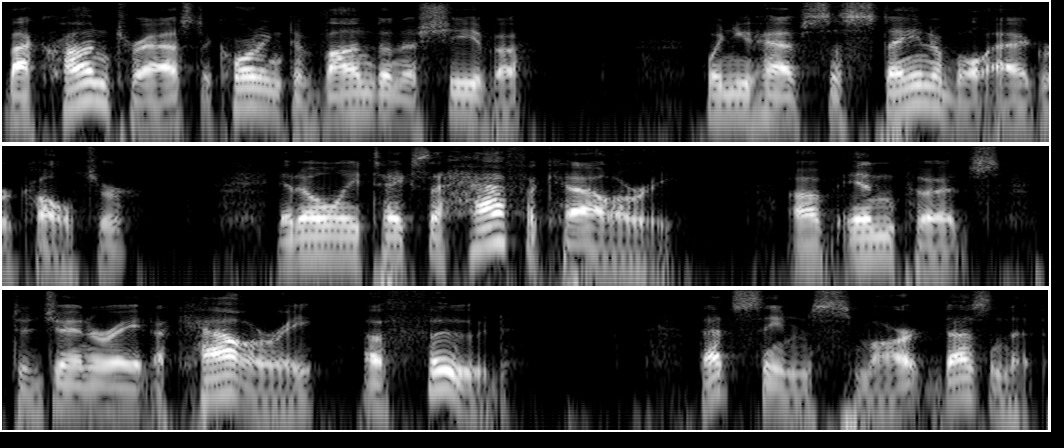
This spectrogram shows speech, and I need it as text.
By contrast, according to Vandana Shiva, when you have sustainable agriculture, it only takes a half a calorie of inputs to generate a calorie of food. That seems smart, doesn't it?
